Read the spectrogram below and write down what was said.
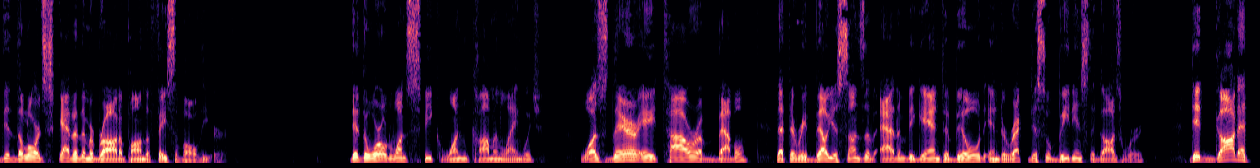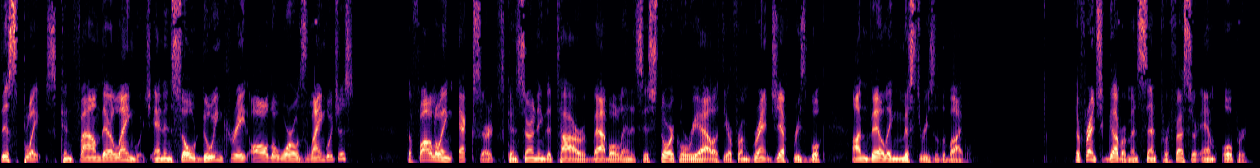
did the Lord scatter them abroad upon the face of all the earth. Did the world once speak one common language? Was there a Tower of Babel that the rebellious sons of Adam began to build in direct disobedience to God's word? Did God at this place confound their language and in so doing create all the world's languages? The following excerpts concerning the Tower of Babel and its historical reality are from Grant Jeffrey's book, Unveiling Mysteries of the Bible. The French government sent Professor M. Oppert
